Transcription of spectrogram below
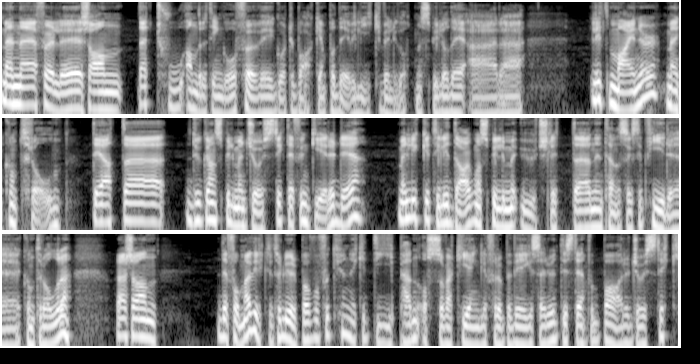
Men jeg føler sånn Det er to andre ting òg før vi går tilbake igjen på det vi liker veldig godt med spill, og det er eh, litt minor, men kontrollen. Det at eh, du kan spille med joystick, det fungerer, det, men lykke til i dag med å spille med utslitte Nintendo 64-kontrollere. Det er sånn Det får meg virkelig til å lure på hvorfor kunne ikke D-paden også vært tilgjengelig for å bevege seg rundt, istedenfor bare joystick?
